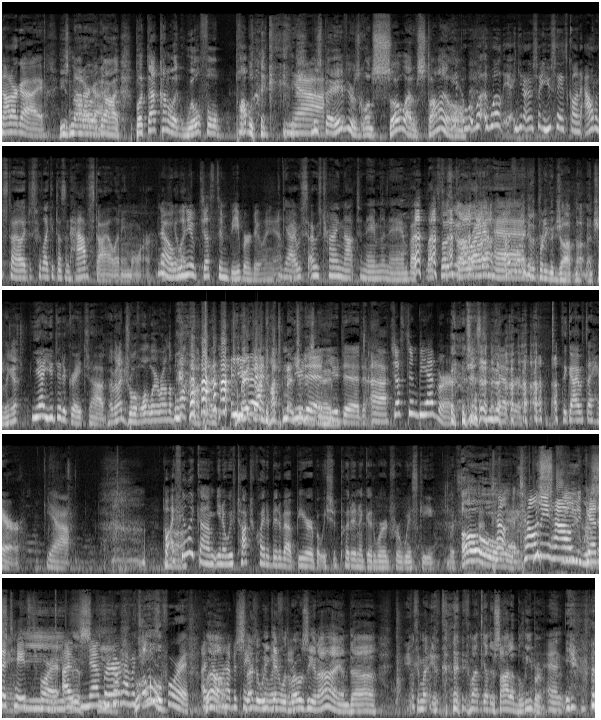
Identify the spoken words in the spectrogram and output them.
Not our guy. He's not, our guy. But that kind of like willful public Yeah. misbehavior has gone so out of style. Yeah, well, well, you know, so you say it's gone out of style. I just feel like it doesn't have style anymore. No, when like- you have Justin Bieber doing it. Yeah, I was I was trying not to name the name, but let's But, just go know, right I, I thought I did a pretty good job not mentioning it. yeah, you did a great job. I mean, I drove all the way around the block not to, make, to, you make, did. not to mention you his did. name. You did. Uh, Justin Bieber. Justin Bieber, the guy with the hair. Yeah. Well, I feel like um, you know we've talked quite a bit about beer, but we should put in a good word for whiskey. With Oh, Tell, Okay. tell me how you get a whiskey, taste for it. I've whiskey. never. you don't have a taste for it. I well, don't have a taste spend a for weekend with. Rosie and I, and uh, you come, out, you come out the other side a believer. and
